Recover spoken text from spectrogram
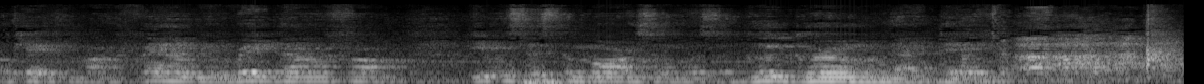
Okay, for my family, right down from even Sister Morrison was a good girl on that day.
